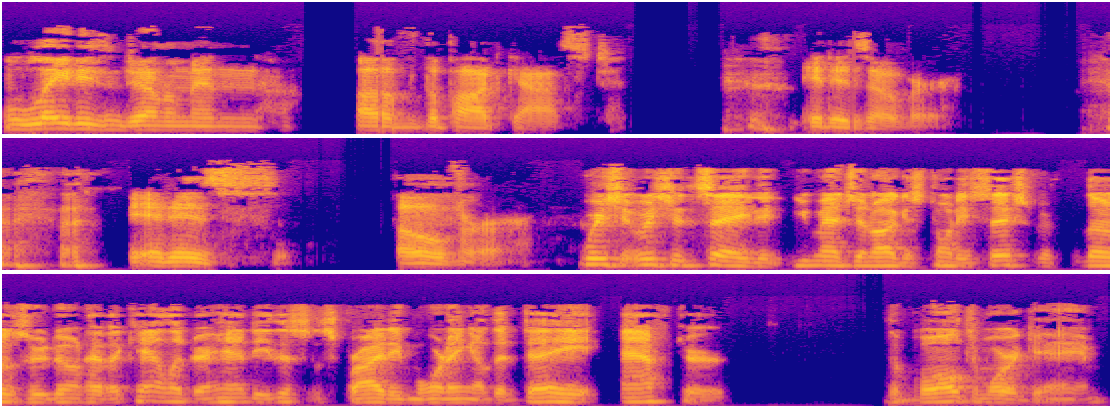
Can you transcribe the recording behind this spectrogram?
Ladies and gentlemen of the podcast, it is over. It is over. We should we should say that you mentioned August 26th, but for those who don't have a calendar handy, this is Friday morning on the day after the Baltimore game,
